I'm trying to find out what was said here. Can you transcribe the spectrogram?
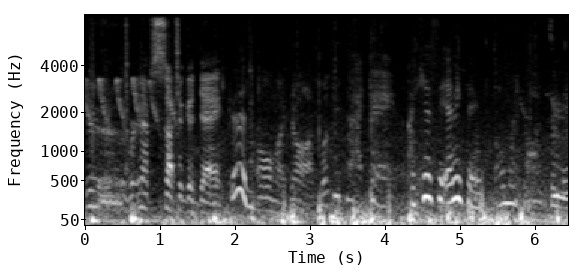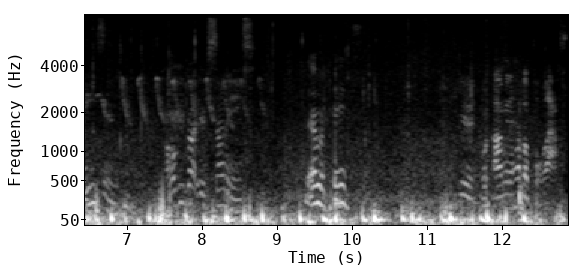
Dude, we're gonna have such a good day. Good. Oh my god, look at that, babe. I can't see anything. Oh my god, it's amazing. I hope you brought your sunnies. They're on my face. Dude, I'm gonna have a blast.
